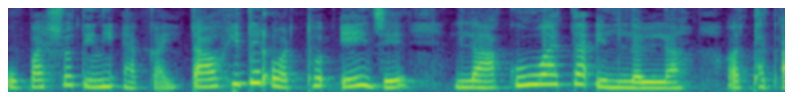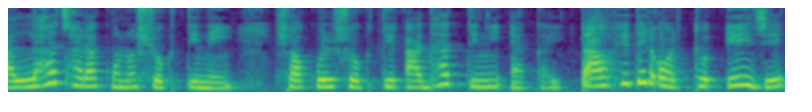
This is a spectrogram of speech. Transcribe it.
উপাস্য তিনি একাই। তাওহিদের অর্থ এই যে, লা কুয়াতা ইল্লাল্লাহ, অর্থাৎ আল্লাহ ছাড়া কোনো শক্তি নেই, সকল শক্তির আধার তিনি একাই। তাওহিদের অর্থ এই যে,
